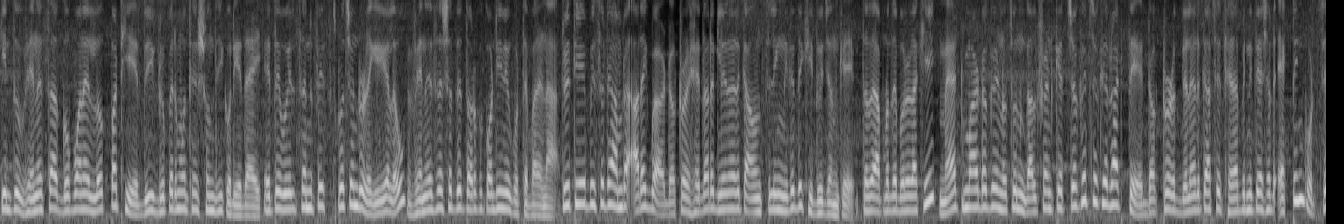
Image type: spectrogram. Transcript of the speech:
কিন্তু ভেনেসা গোপনে লোক পাঠিয়ে দুই গ্রুপের মধ্যে সন্ধি করিয়ে দেয়। এতে উইলসন ফিস্ক প্রচণ্ড রেগে গেলেও ভেনেসের সাথে তর্ক কন্টিনিউ করতে পারে না। তৃতীয় এপিসোডে আমরা আরেকবার ডক্টর হেদার গ্লেনের কাউন্সিলিং নিতে দেখি দুইজনকে তবে আপনাদের বলে রাখি, ম্যাট মার্ডকের নতুন গার্লফ্রেন্ডকে চোখে চোখে রাখতে ডক্টর গ্লেনের কাছে থেরাপি নিতে আসার অ্যাক্টিং করছে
